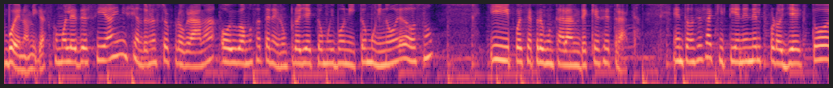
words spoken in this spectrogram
Bueno, amigas, como les decía, iniciando nuestro programa, hoy vamos a tener un proyecto muy bonito, muy novedoso y pues se preguntarán de qué se trata. Entonces aquí tienen el proyecto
